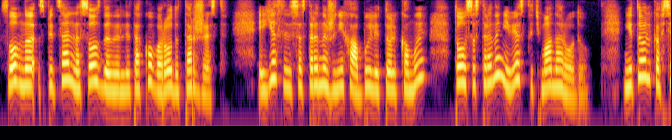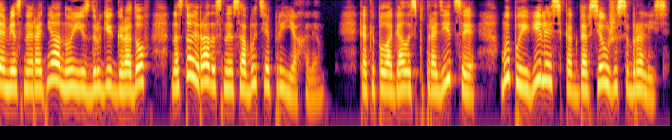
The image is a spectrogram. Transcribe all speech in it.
словно специально созданный для такого рода торжеств. И если со стороны жениха были только мы, то со стороны невесты тьма народу. Не только вся местная родня, но и из других городов на столь радостное событие приехали. Как и полагалось по традиции, мы появились, когда все уже собрались.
